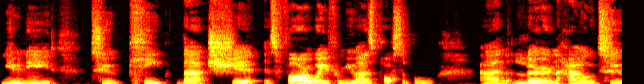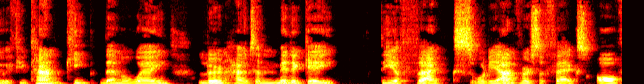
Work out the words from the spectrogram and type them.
You need to keep that shit as far away from you as possible and learn how to, if you can't keep them away, learn how to mitigate the effects or the adverse effects of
